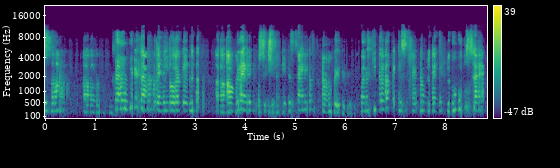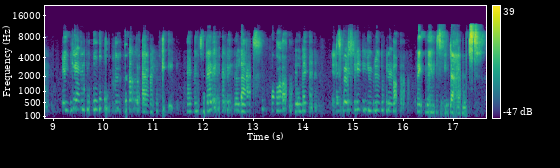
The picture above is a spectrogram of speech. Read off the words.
is not uh, crumpled up when you are in the uh, upright position. It is kind of crumpled. But here it is kind of like and it can move with the gravity and it's very, very relaxing for women, especially during their pregnancy times.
